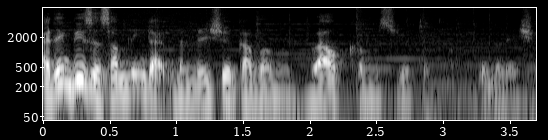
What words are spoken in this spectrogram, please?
I think this is something that Malaysia government welcomes you to, to Malaysia.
